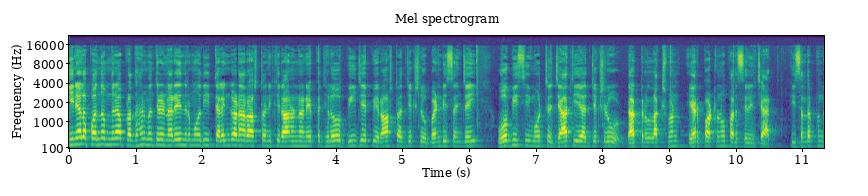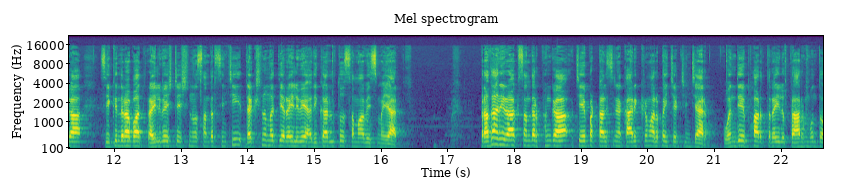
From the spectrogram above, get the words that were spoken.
ఈ నెల పంతొమ్మిదిన ప్రధానమంత్రి నరేంద్ర మోదీ తెలంగాణ రాష్ట్రానికి రానున్న నేపథ్యంలో బీజేపీ రాష్ట్ర అధ్యక్షుడు బండి సంజయ్ ఓబీసీ మోర్చా జాతీయ అధ్యక్షుడు డాక్టర్ లక్ష్మణ్ ఏర్పాట్లను పరిశీలించారు. ఈ సందర్భంగా సికింద్రాబాద్ రైల్వే స్టేషన్ను సందర్శించి దక్షిణ మధ్య రైల్వే అధికారులతో సమావేశమయ్యారు. ప్రధాని రాక్ సందర్భంగా చేపట్టాల్సిన కార్యక్రమాలపై చర్చించారు. వందే భారత్ రైలు ప్రారంభంతో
